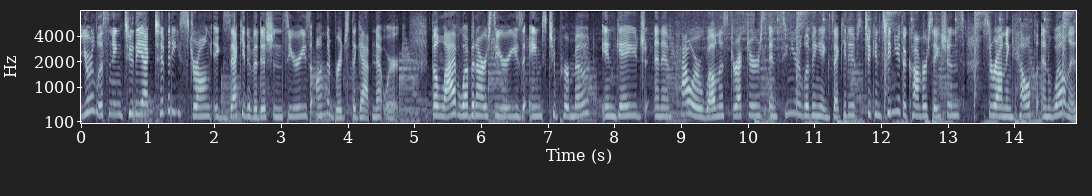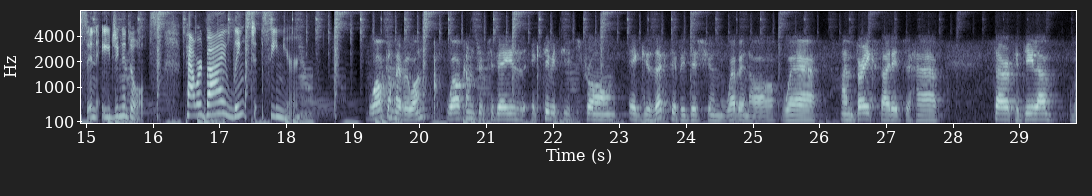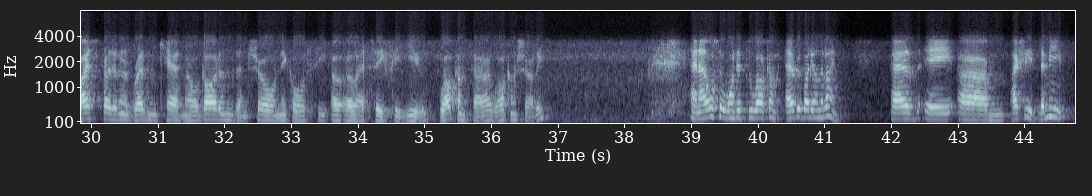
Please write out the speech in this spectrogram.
You're listening to the Activity Strong Executive Edition series on the Bridge the Gap Network. The live webinar series aims to promote, engage, and empower wellness directors and senior living executives to continue the conversations surrounding health and wellness in aging adults. Powered by Linked Senior. Welcome, everyone. Welcome to today's Activity Strong Executive Edition webinar, where I'm very excited to have Sara Padilla, Vice President of Resident Care at Merrill Gardens, and Shirley Nickels, COO at Safely You. Welcome, Sara. Welcome, Shirley. And I also wanted to welcome everybody on the line. As a um, actually, let me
